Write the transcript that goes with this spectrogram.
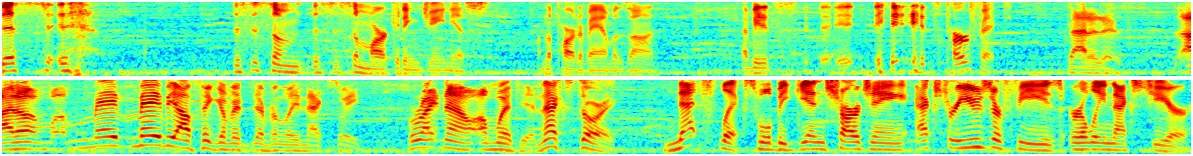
this this is some this is some marketing genius on the part of Amazon. I mean, it's it, it's perfect. That it is. I don't. Maybe maybe I'll think of it differently next week. But right now, I'm with you. Next story. Netflix will begin charging extra user fees early next year.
